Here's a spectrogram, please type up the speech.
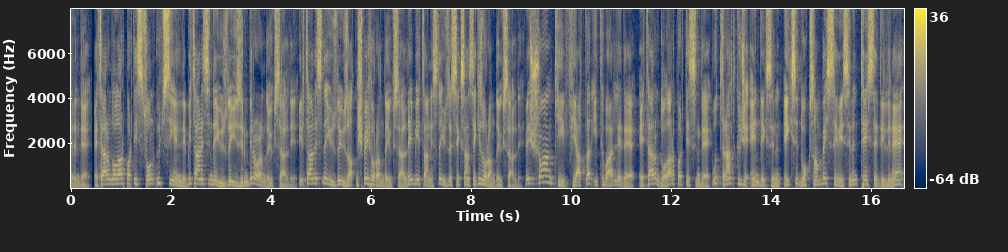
dönüşlerinde Ethereum dolar paritesi son 3 sinyalinde bir tanesinde %121 oranında yükseldi. Bir tanesinde %165 oranında yükseldi. Bir tanesi de %88 oranında yükseldi. Ve şu anki fiyatlar itibariyle de Ethereum dolar paritesinde bu trend gücü endeksinin eksi 95 seviyesinin test edildiğine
